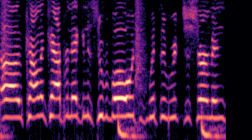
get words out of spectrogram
uh, Colin Kaepernick in the Super Bowl with, with the Richard Sherman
